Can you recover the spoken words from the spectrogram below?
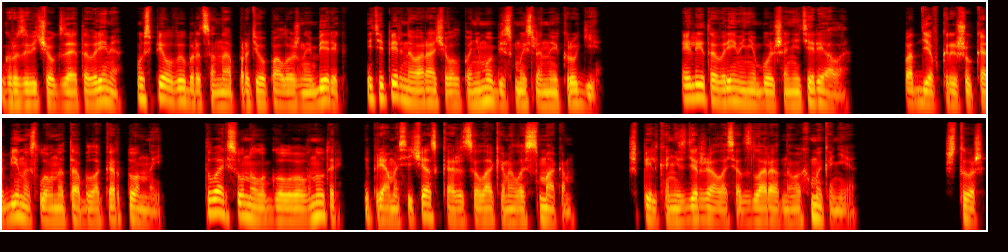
Грузовичок за это время успел выбраться на противоположный берег и теперь наворачивал по нему бессмысленные круги. Элита времени больше не теряла. Поддев крышу кабины, словно та была картонной, тварь сунула голову внутрь и прямо сейчас, кажется, лакомилась смаком. Шпилька не сдержалась от злорадного хмыканья. Что ж,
